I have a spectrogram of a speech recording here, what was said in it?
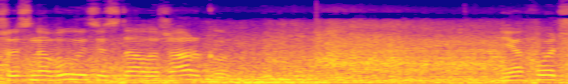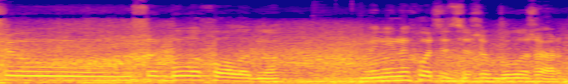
Щось на вулиці стало жарко. Я хочу, щоб було холодно. Мені не хочеться, щоб було жарко.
